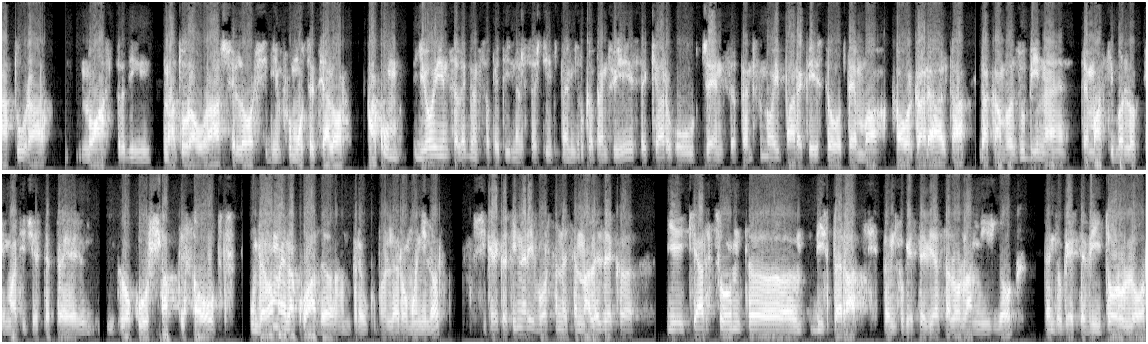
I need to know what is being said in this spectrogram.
natura noastră, din natura orașelor și din frumusețea lor. Acum, eu îi înțeleg însă pe tineri, să știți, pentru că pentru ei este chiar o urgență. Pentru noi pare că este o temă ca oricare alta. Dacă am văzut bine, tema schimbărilor climatice este pe locul 7 sau 8, undeva mai la coadă în preocupările românilor. Și cred că tinerii vor să ne semnaleze că ei chiar sunt uh, disperați, pentru că este viața lor la mijloc, pentru că este viitorul lor.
